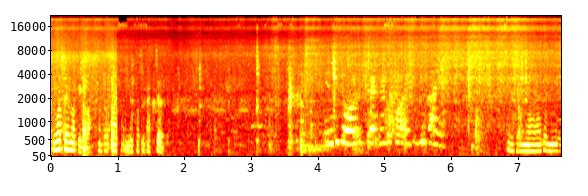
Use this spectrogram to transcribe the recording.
ಮೂವತ್ತೆರಡು ಮಕ್ಕಿಗ ಒಂದು ಕೊಟ್ಟು ಕಚ್ಚು ಮೂವತ್ತ ಮೂರು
